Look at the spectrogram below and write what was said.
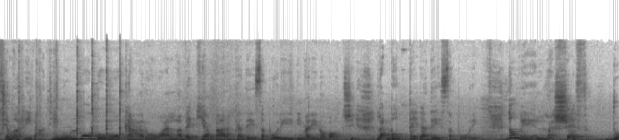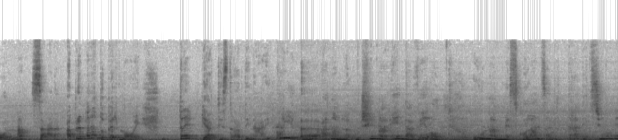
siamo arrivati in un luogo caro alla vecchia barca dei sapori di Marino Vocci, la bottega dei sapori, dove la chef donna Sara ha preparato per noi tre piatti straordinari. Qui eh, Adam la cucina è davvero una mescolanza di tradizione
